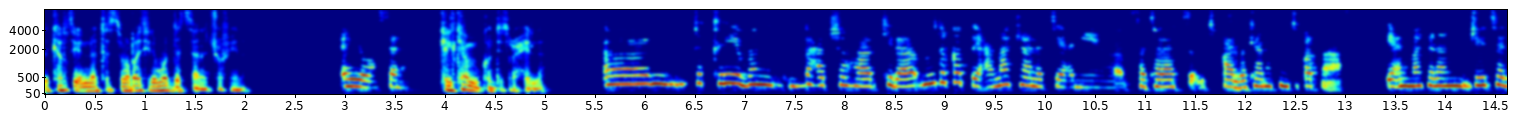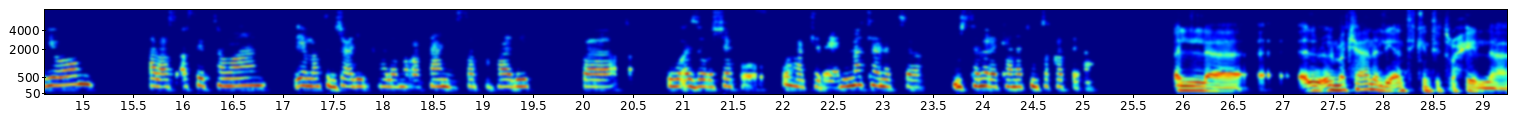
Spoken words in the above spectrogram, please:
ذكرتي إنه انت استمريتي لمدة سنة تشوفينه. أيوه سنة. كل كم كنت تروحين له؟ تقريبا بعد شهر كذا متقطعة ما كانت يعني فترات متقاربة كانت متقطعة. يعني مثلا جيت اليوم خلاص أصير تمام لين ما ترجع لي الحالة مرة ثانية الصرخة هذه ف وأزور الشيخ وهكذا. يعني ما كانت مستمرة كانت متقطعة. المكان اللي أنت كنت تروحين له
